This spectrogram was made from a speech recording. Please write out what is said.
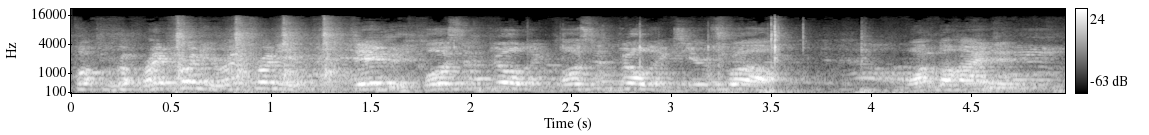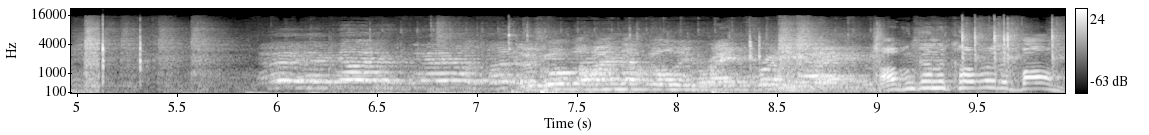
Right in front of you, right in front of you. David, closest building, closest building, tier 12. One behind it. There's one behind that building right in front of you, man. I'm gonna cover the bomb.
